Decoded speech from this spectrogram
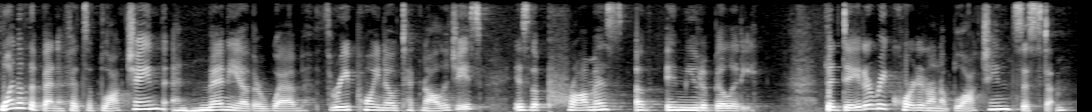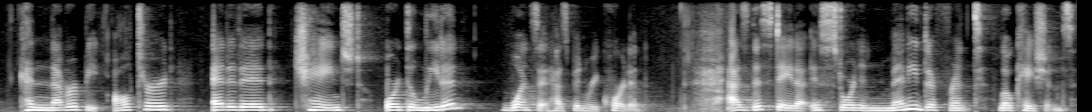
One of the benefits of blockchain and many other Web 3.0 technologies is the promise of immutability. The data recorded on a blockchain system can never be altered, edited, changed, or deleted once it has been recorded. As this data is stored in many different locations,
